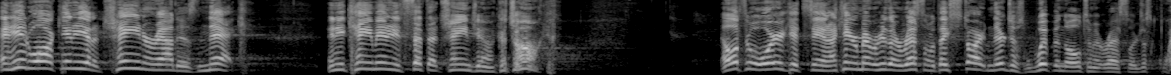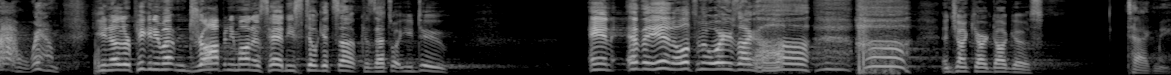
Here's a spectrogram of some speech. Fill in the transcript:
And he'd walk in, he had a chain around his neck. And he came in and he'd set that chain down. Ka-chonk. Ultimate Warrior gets in. I can't remember who they're wrestling with. They start and they're just whipping the Ultimate Wrestler. Just wow, wham. You know, they're picking him up and dropping him on his head, and he still gets up because that's what you do. And at the end, Ultimate Warrior's like, ah, ah. And Junkyard Dog goes, tag me.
